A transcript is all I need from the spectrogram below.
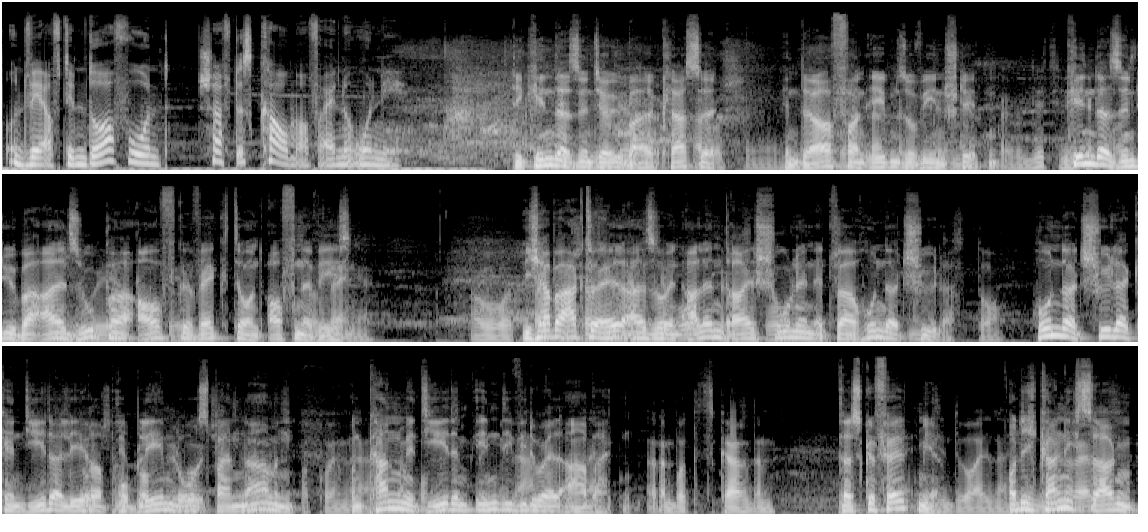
Und wer auf dem Dorf wohnt, schafft es kaum auf eine Uni. Die Kinder sind ja überall klasse, in Dörfern ebenso wie in Städten. Kinder sind überall super aufgeweckte und offene Wesen. Ich habe aktuell also in allen drei Schulen etwa 100 Schüler. 100 Schüler kennt jeder Lehrer problemlos beim Namen und kann mit jedem individuell arbeiten. Das gefällt mir. Und ich kann nicht sagen,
